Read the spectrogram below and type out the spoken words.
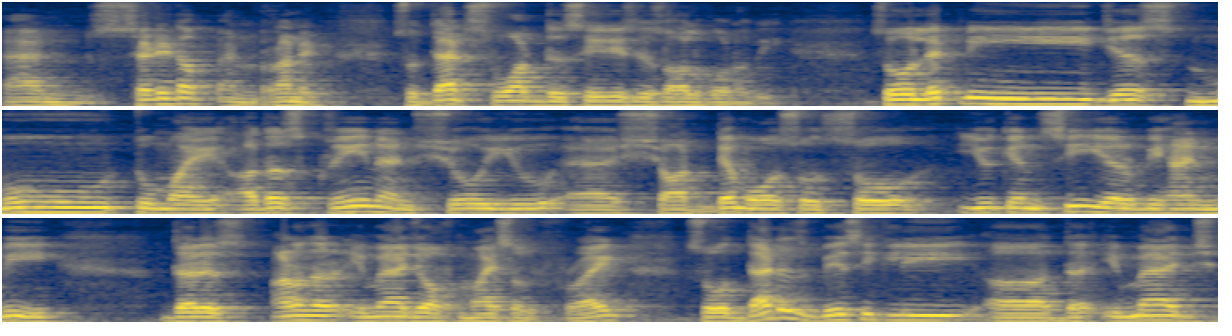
and set it up and run it. So that's what the series is all going to be. So let me just move to my other screen and show you a short demo. So so you can see here behind me there is another image of myself right? So that is basically uh, the image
